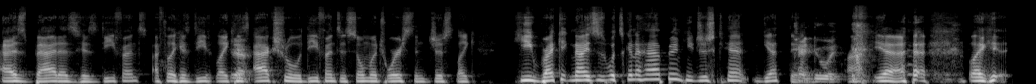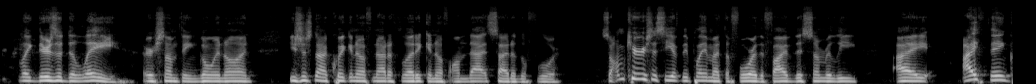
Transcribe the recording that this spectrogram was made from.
as bad as his defense. I feel like his def- like his actual defense is so much worse than just like he recognizes what's gonna happen. He just can't get there. Can't do it. Uh, yeah, like like there's a delay or something going on. He's just not quick enough, not athletic enough on that side of the floor. So I'm curious to see if they play him at the four or the five this summer league. I I think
